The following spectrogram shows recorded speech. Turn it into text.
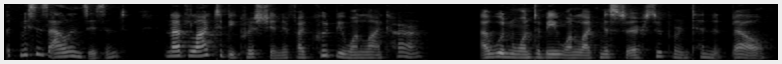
But Mrs. Allen's isn't, and I'd like to be Christian if I could be one like her. I wouldn't want to be one like Mr. Superintendent Bell.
